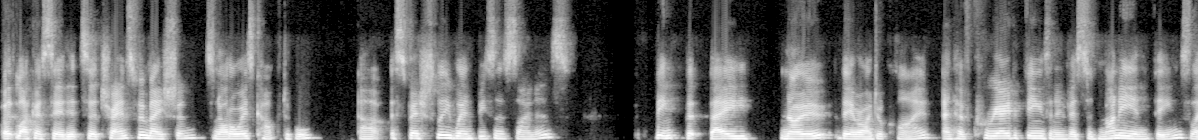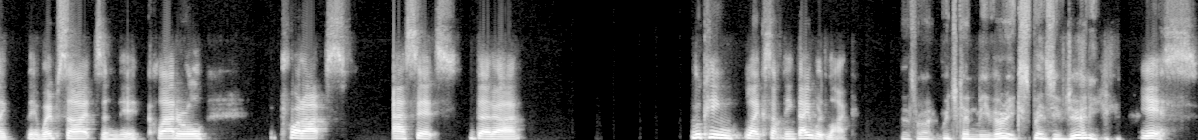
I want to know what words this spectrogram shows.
But like I said, it's a transformation. It's not always comfortable, uh, especially when business owners think that they know their ideal client and have created things and invested money in things like their websites and their collateral products, assets that are looking like something they would like. That's right. Which can be a very expensive journey. Yes,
